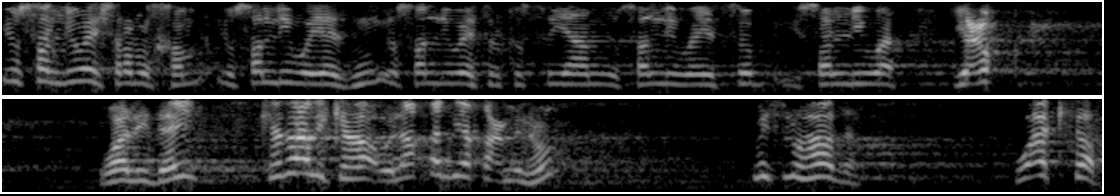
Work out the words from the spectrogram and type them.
يصلي ويشرب الخمر يصلي ويزني يصلي ويترك الصيام يصلي ويسب يصلي ويعق. والديه كذلك هؤلاء قد يقع منهم مثل هذا وأكثر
